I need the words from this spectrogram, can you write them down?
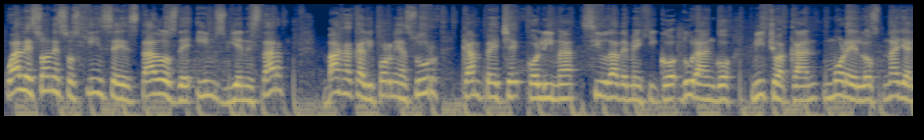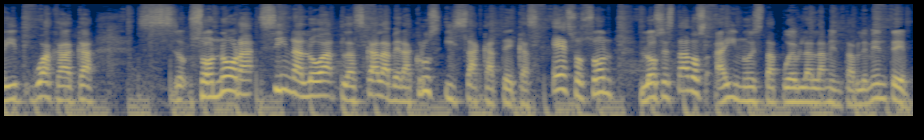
¿Cuáles son esos 15 estados de IMSS Bienestar? Baja California Sur, Campeche, Colima, Ciudad de México, Durango, Michoacán, Morelos, Nayarit, Oaxaca, Sonora, Sinaloa, Tlaxcala, Veracruz y Zacatecas. Esos son los estados, ahí no está Puebla lamentablemente.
